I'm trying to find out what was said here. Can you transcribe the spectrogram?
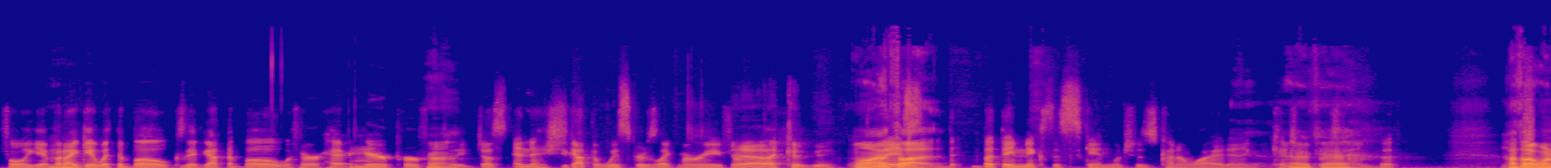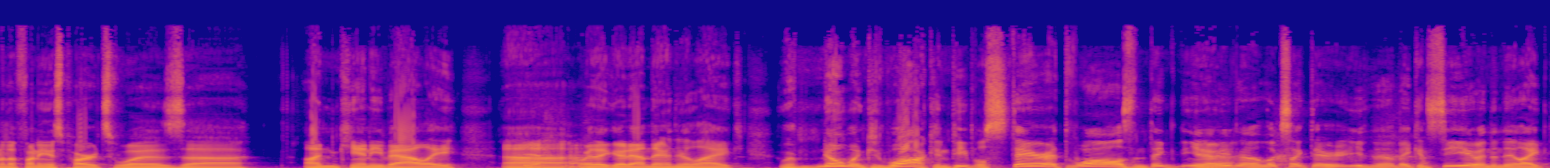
fully get, but I get with the bow because they've got the bow with her hair, Mm. hair perfectly just, and then she's got the whiskers like Marie from. yeah that could be Well, I thought but they mix the skin, which is kind of why I didn't catch it Okay. first time. But I thought one of the funniest parts was uh, Uncanny Valley, uh, Yeah. where they go down there and they're like, where no one could walk and people stare at the walls and think, you know, Yeah. even though it looks like they're, even though they can see you, and then they're like,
